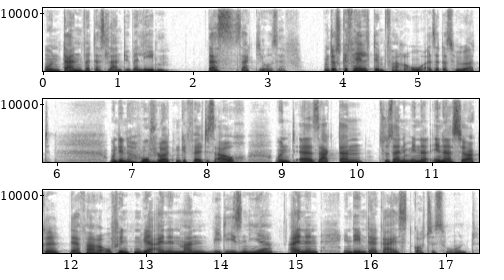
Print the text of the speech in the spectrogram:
Und dann wird das Land überleben. Das sagt Josef. Und das gefällt dem Pharao, als er das hört. Und den Hofleuten gefällt es auch. Und er sagt dann zu seinem Inner, Inner Circle der Pharao, finden wir einen Mann wie diesen hier, einen, in dem der Geist Gottes wohnt?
